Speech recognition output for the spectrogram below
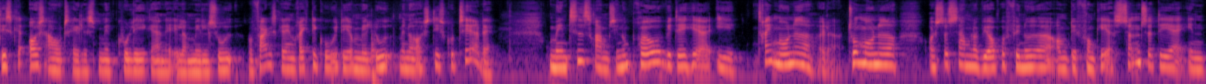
det skal også aftales med kollegaerne eller meldes ud. Og faktisk er det en rigtig god idé at melde ud, men også diskutere det. Med en tidsramme, så nu prøver vi det her i tre måneder eller to måneder, og så samler vi op og finder ud af, om det fungerer sådan, så det er en,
